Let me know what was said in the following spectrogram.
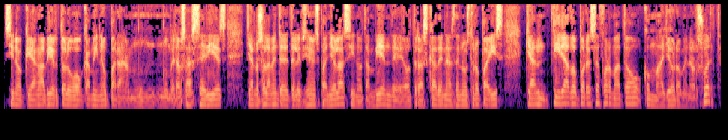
sino que han abierto luego camino para numerosas series, ya no solamente de televisión española, sino también de otras cadenas de nuestro país que han tirado por ese formato con mayor o menor suerte.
